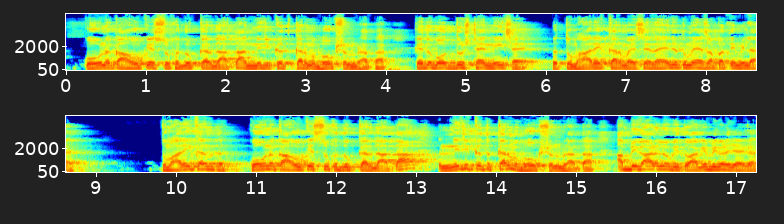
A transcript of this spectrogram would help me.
को न काहू के सुख दुख कर दाता, निजकृत कर्म भोग सुन भ्राता। कहे तो बहुत दुष्ट है, नीच है। तो तुम्हारे कर्म ऐसे रहे जो तुम्हें ऐसा पति मिला है। तुम्हारी कर्म तो कौन काहू के सुख दुख कर दाता निज कृत कर्म भोग सुन भ्राता अब बिगाड़ लोगे तो आगे बिगड़ जाएगा।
